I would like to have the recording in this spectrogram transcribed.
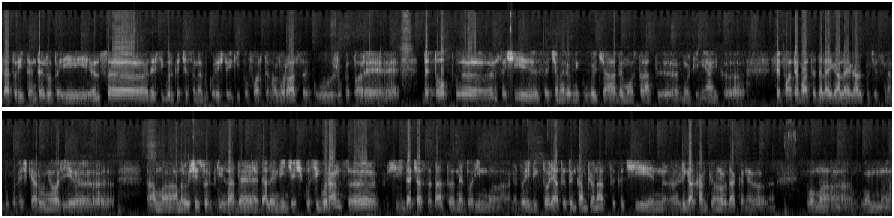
datorită întreruperii. Însă, desigur că CSM București e o echipă foarte valoroasă, cu jucătoare de top, uh, însă și SCM Râmnicu Vâlcea a demonstrat uh, în ultimii ani că se poate bate de la egal la egal cu CSM București, chiar uneori uh, am, am reușit surpriza de, de a le învinge și cu siguranță și de această dată ne dorim, uh, ne dorim victoria atât în campionat cât și în uh, Liga Campionilor dacă ne vom, uh, vom uh,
